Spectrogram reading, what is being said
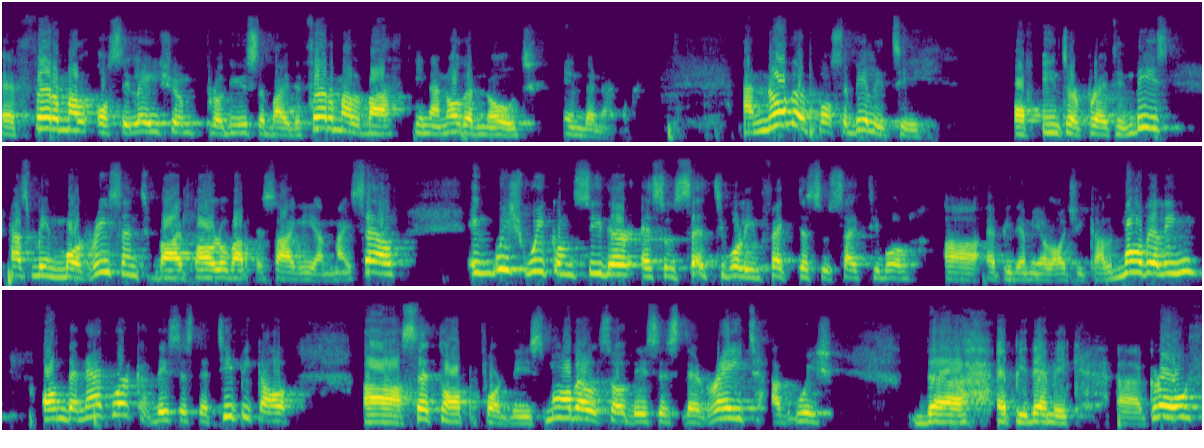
a thermal oscillation produced by the thermal bath in another node in the network. Another possibility of interpreting this has been more recent by Paolo Bartesaghi and myself, in which we consider a susceptible infected susceptible uh, epidemiological modeling on the network. This is the typical uh, setup for this model. So this is the rate at which the epidemic uh, growth,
